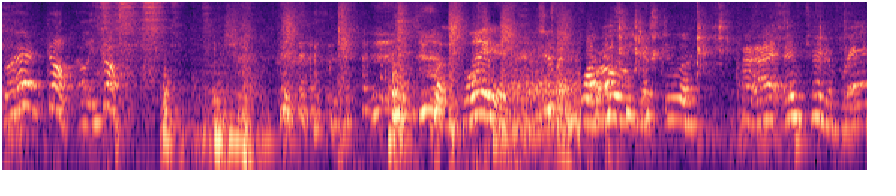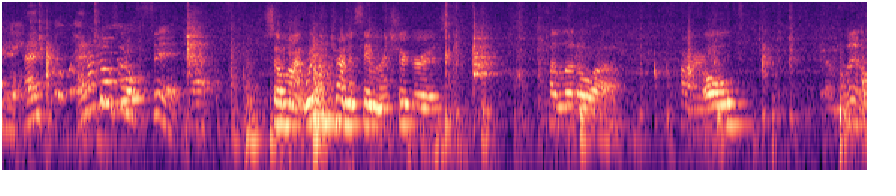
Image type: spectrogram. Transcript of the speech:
Go ahead, dump, Ellie, dump. she was playing. She's like, why don't we just do a... I, I, I'm trying to break it. I, I don't know if it'll fit. That, So my, what you trying to say? My sugar is a little uh hard. old. A little.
